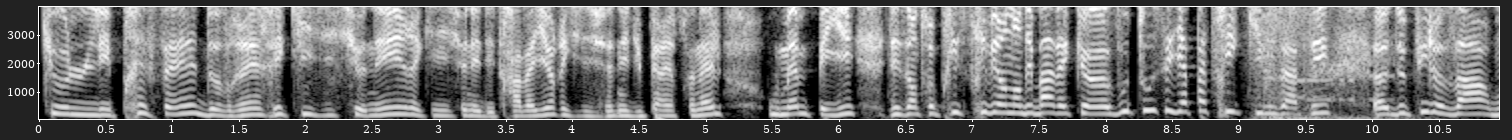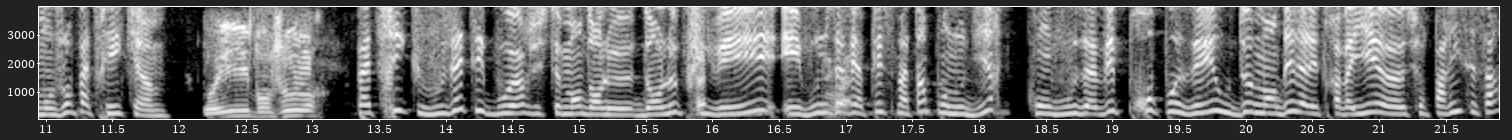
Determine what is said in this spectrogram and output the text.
que les préfets devraient réquisitionner, réquisitionner des travailleurs, réquisitionner du personnel ou même payer des entreprises privées? On en débat avec euh, vous tous et il y a Patrick qui nous a appelé depuis le Var. Bonjour Patrick. Oui, bonjour. Patrick, vous êtes éboueur justement dans le dans le privé et vous nous avez appelé ce matin pour nous dire qu'on vous avait proposé ou demandé d'aller travailler euh, sur Paris, c'est ça?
